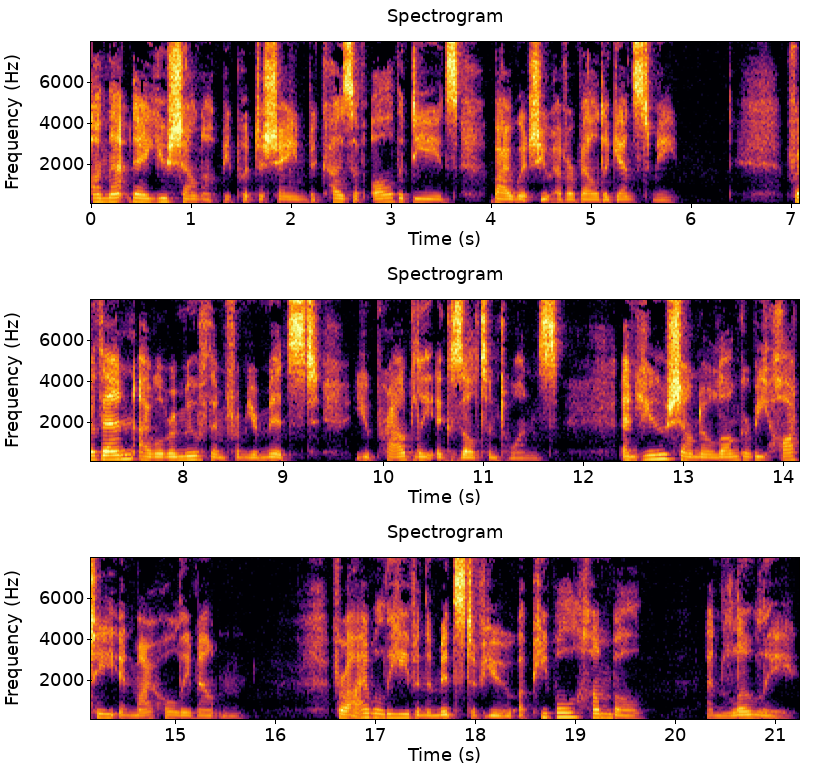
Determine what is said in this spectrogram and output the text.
On that day you shall not be put to shame because of all the deeds by which you have rebelled against me. For then I will remove them from your midst, you proudly exultant ones, and you shall no longer be haughty in my holy mountain. For I will leave in the midst of you a people humble and lowly.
